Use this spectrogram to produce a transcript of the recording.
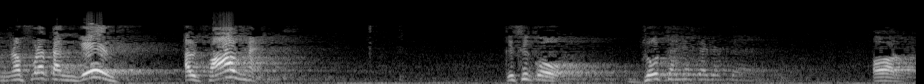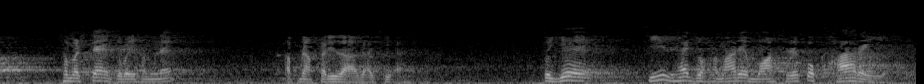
نفرت انگیز الفاظ ہیں۔ کسی کو جو چاہے کہہ دیتے ہیں۔ اور سمجھتے ہیں کہ بھائی ہم نے اپنا فریضہ ادا کیا ہے۔ تو یہ چیز ہے جو ہمارے معاشرے کو کھا رہی ہے۔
